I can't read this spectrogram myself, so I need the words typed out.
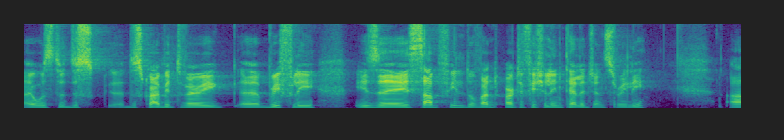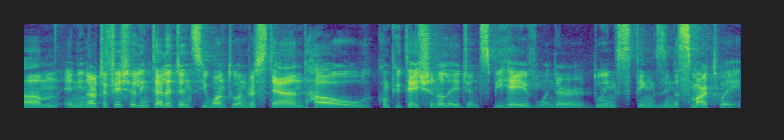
I was to des- describe it very uh, briefly, is a subfield of artificial intelligence, really. Um, and in artificial intelligence, you want to understand how computational agents behave when they're doing things in a smart way.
